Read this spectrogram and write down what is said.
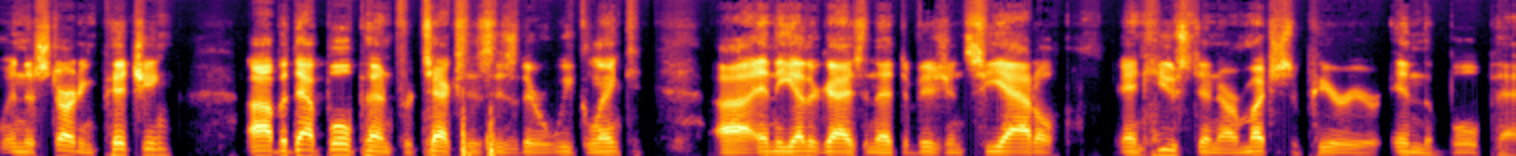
in the starting pitching. Uh, but that bullpen for Texas is their weak link. Uh, and the other guys in that division, Seattle and Houston, are much superior in the bullpen.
